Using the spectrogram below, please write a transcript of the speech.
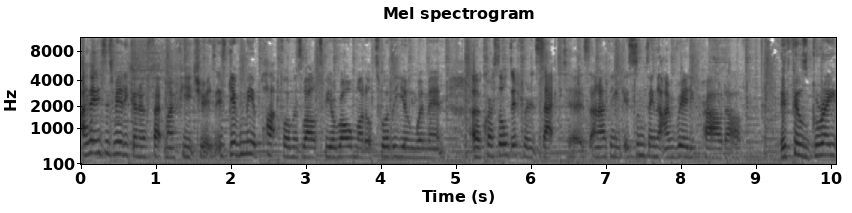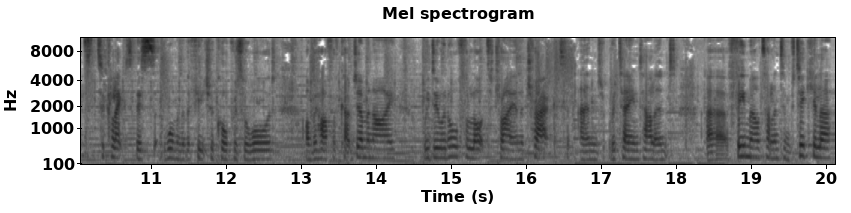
I think this is really going to affect my future. It's, it's given me a platform as well to be a role model to other young women across all different sectors, and I think it's something that I'm really proud of. It feels great to collect this Woman of the Future Corporate Award on behalf of Capgemini. We do an awful lot to try and attract and retain talent, uh, female talent in particular,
